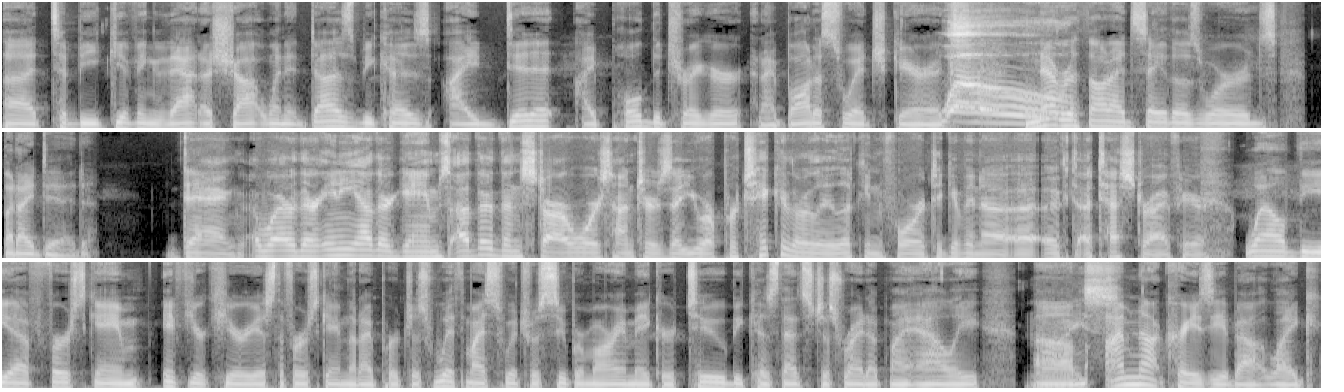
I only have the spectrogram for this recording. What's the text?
uh, to be giving that a shot when it does because I did it. I pulled the trigger and I bought a Switch, Garrett. Whoa! Never thought I'd say those words, but I did. Dang. Are there any other games other than Star Wars Hunters that you are particularly looking forward to giving a, a, a test drive here? Well, the uh, first game, if you're curious, the first game that I purchased with my Switch was Super Mario Maker 2 because that's just right up my alley. Nice. Um, I'm not crazy about like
